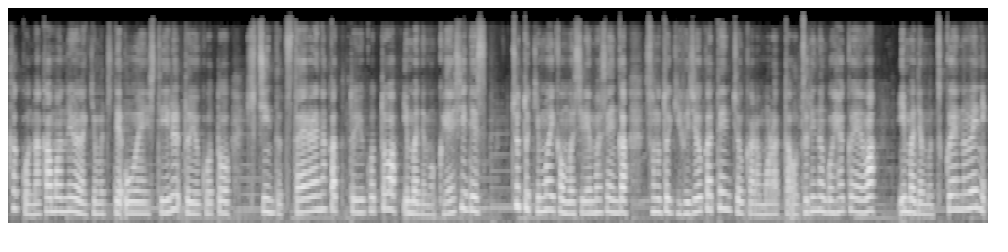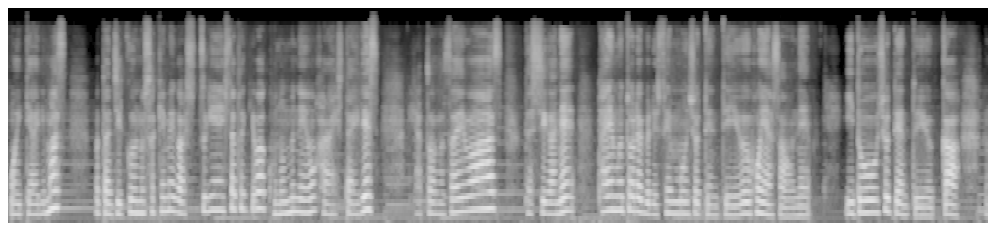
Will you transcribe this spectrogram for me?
過去仲間のような気持ちで応援しているということをきちんと伝えられなかったということは今でも悔しいです。ちょっとキモいかもしれませんが、その時藤岡店長からもらったお釣りの500円は今でも机の上に置いてあります。また時空の裂け目が出現した時はこの無念を晴らしたいです。ありがとうございます。私がね、タイムトラベル専門書店っていう本屋さんをね、移動書店というか、あ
